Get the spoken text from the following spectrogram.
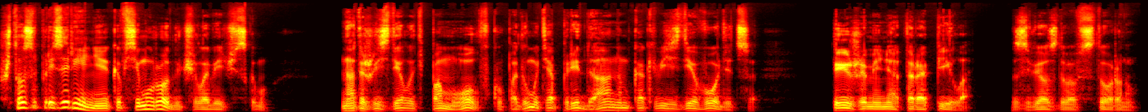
Что за презрение ко всему роду человеческому? Надо же сделать помолвку, подумать о приданом, как везде водится. Ты же меня торопила. Звездова в сторону.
